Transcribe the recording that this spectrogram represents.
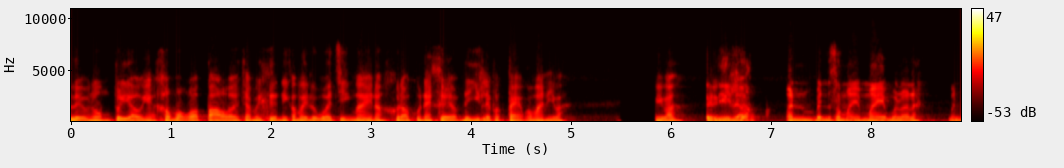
หรือนมเปรี้ยวเนี่ยเขาบอกว่าเป่าจะไม่ขึ้นนี่ก็ไม่รู้ว่าจริงไหมเนาะคุณออฟคุณนัทเคยแบบได้ยินอะไรแปลกๆประมาณนี้ปะมีปะเดี๋ยวไม่นี้มีเหรเครื่อองมันเป็นสมัยใหม่หมดแล้วนะมัน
